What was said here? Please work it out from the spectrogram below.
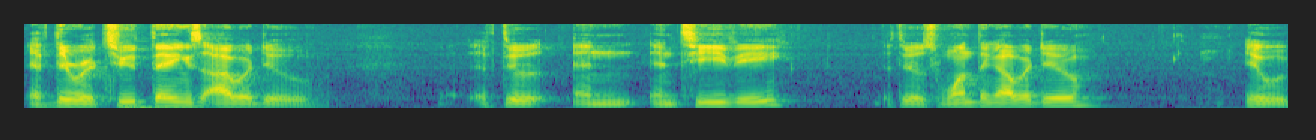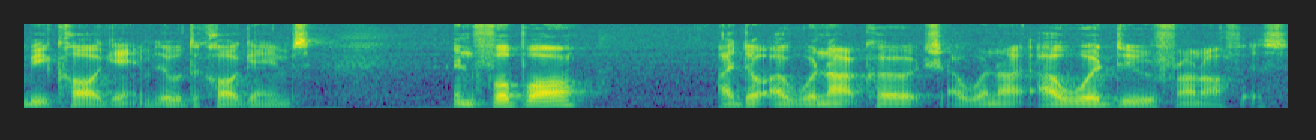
If there were two things I would do, if there in in TV, if there was one thing I would do, it would be call games. It would call games. In football, I don't. I would not coach. I would not. I would do front office.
